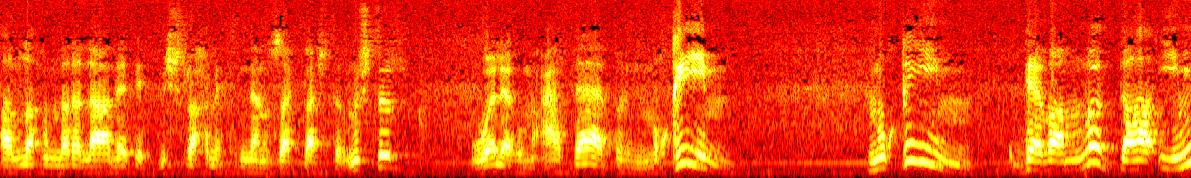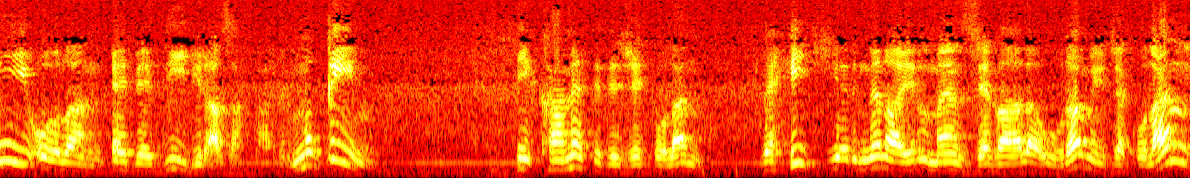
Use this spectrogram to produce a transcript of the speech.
Allah onlara lanet etmiş, rahmetinden uzaklaştırmıştır. وَلَهُمْ عَذَابٌ mukim. Mukim, devamlı, daimi olan ebedi bir azap vardır. Mukim, ikamet edecek olan ve hiç yerinden ayrılmayan, zevala uğramayacak olan,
